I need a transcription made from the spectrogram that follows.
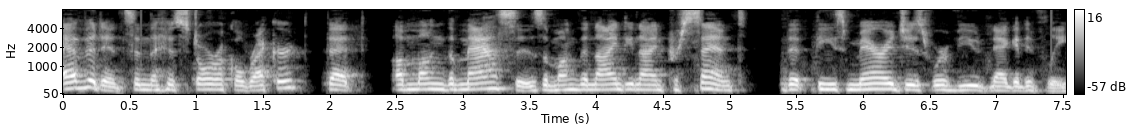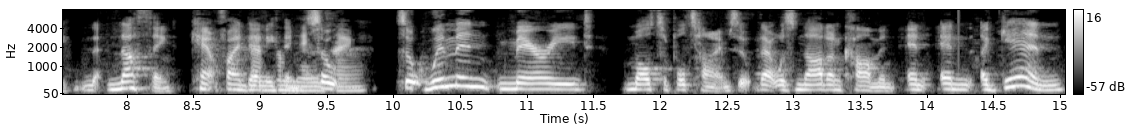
evidence in the historical record that among the masses, among the 99%, that these marriages were viewed negatively. N- nothing. Can't find That's anything. Amazing. So, so women married multiple times. That was not uncommon. And, and again,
